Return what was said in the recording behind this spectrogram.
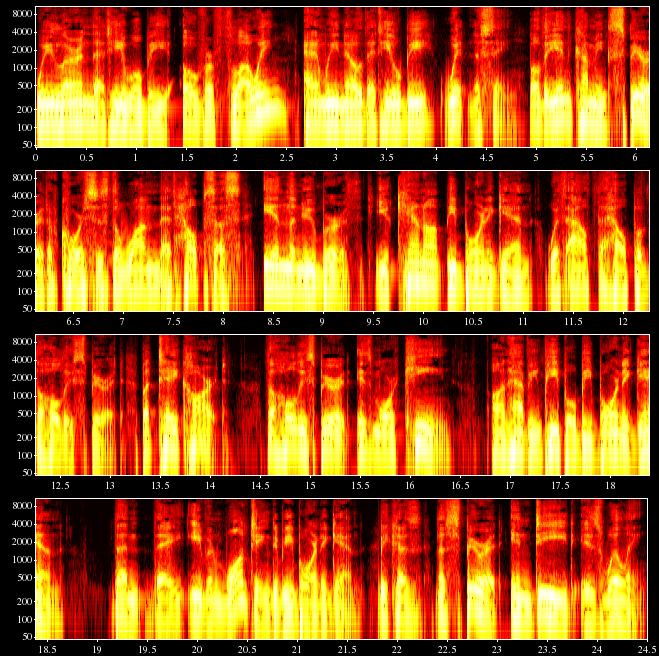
We learn that He will be overflowing. And we know that He will be witnessing. Well, the incoming Spirit, of course, is the one that helps us in the new birth. You cannot be born again without the help of the Holy Spirit. But take heart. The Holy Spirit is more keen on having people be born again than they even wanting to be born again because the spirit indeed is willing.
